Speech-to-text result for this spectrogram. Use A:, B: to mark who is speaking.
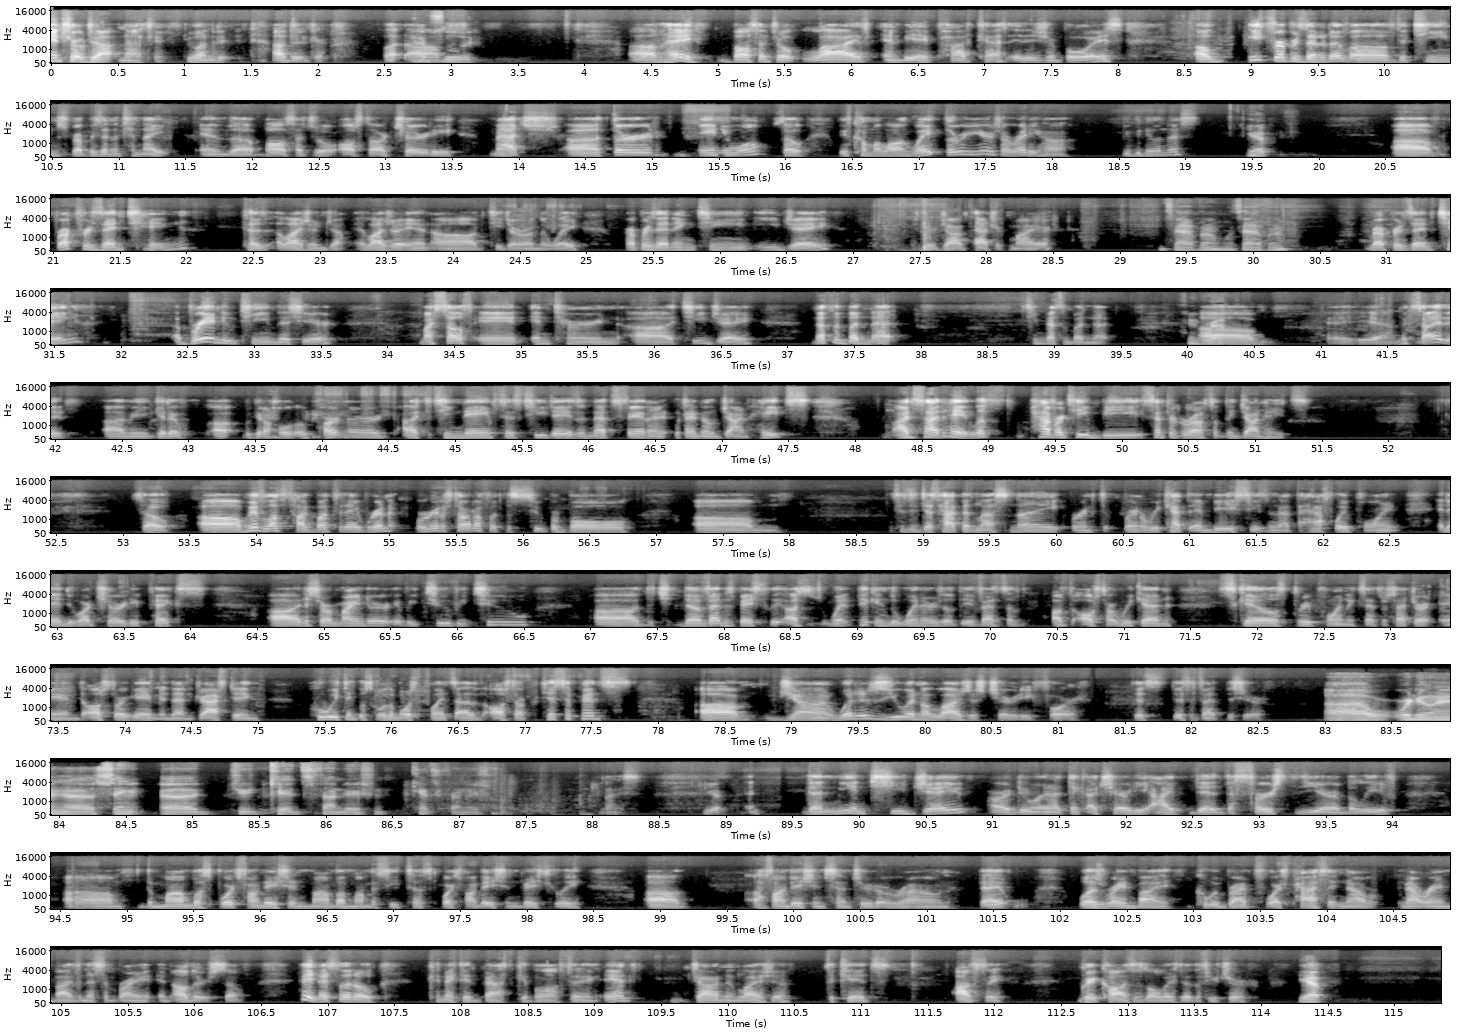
A: intro drop. Not do you want to? Do, I'll do intro. But um,
B: Absolutely.
A: Um, hey, Baller Central live NBA podcast. It is your boys. Uh, each representative of the teams represented tonight in the Baller Central All Star Charity Match, uh, third annual. So we've come a long way. Three years already, huh? We've been doing this.
B: Yep.
A: Uh, representing because Elijah and John, Elijah and uh, TJ are on the way. Representing Team EJ, Mr. John Patrick Meyer.
B: What's happening? What's happening?
A: Representing a brand new team this year, myself and intern uh, TJ. Nothing but net. Team nothing but net.
B: Congrats.
A: Um, yeah, I'm excited. I mean, get a uh, we get a whole partner. I like the team name since TJ is a Nets fan, which I know John hates. I decided, hey, let's have our team be centered around something John hates. So uh, we have a lot to talk about today. We're gonna we're gonna start off with the Super Bowl. Um, since it just happened last night, we're gonna, we're gonna recap the NBA season at the halfway point, and then do our charity picks. Uh, just a reminder, it'll be two v two. Uh, the, the event is basically us win- picking the winners of the events of, of the All Star weekend, skills, three point, etc., etc., and the All Star game, and then drafting who we think will score the most points out of the All Star participants. Um, John, what is you and Elijah's charity for this this event this year?
B: Uh, we're doing a Saint uh, Jude Kids Foundation, Cancer Foundation.
A: Nice.
B: Yep.
A: And then me and TJ are doing, I think, a charity I did the first year, I believe. Um, the Mamba Sports Foundation, Mamba Mambacita Sports Foundation, basically uh, a foundation centered around that was ran by Kobe Bryant before his passing, now now ran by Vanessa Bryant and others. So, hey, nice little connected basketball thing. And John and Elijah, the kids, obviously, great cause as always. They're the future.
B: Yep.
